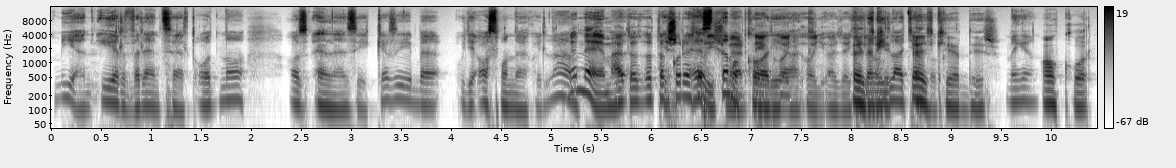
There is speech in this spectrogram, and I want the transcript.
milyen érvrendszert adna az ellenzék kezébe, ugye azt mondanák, hogy lám. De nem, hát az, ott akkor ez elismerték, nem akarják. hogy, hogy az egy... egy, nem így látjátok? Egy kérdés. Igen? Akkor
